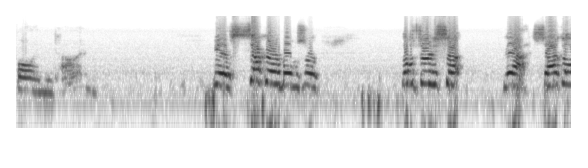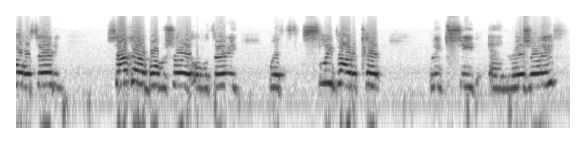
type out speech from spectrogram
fun time. We have Sokka Bulbasaur, level 30, Su yeah, Sokka level 30, Sokka Bulbasaur at level 30 with Sleep Powder Cut, Leech Seed, and Razor Leaf.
